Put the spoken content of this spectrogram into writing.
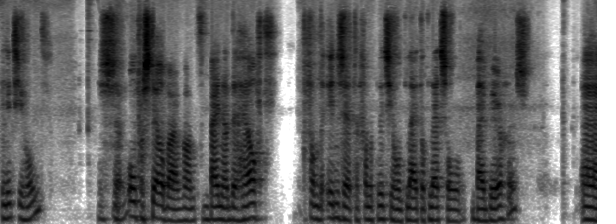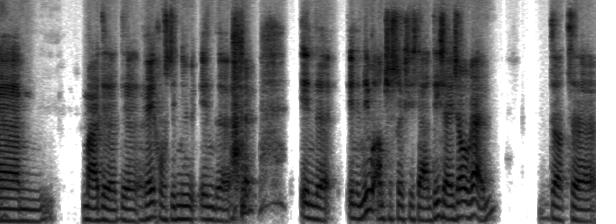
politiehond is uh, onvoorstelbaar, want bijna de helft van de inzetten van de politiehond leidt tot letsel bij burgers. Um, maar de, de regels die nu in de, in de, in de nieuwe ambtsinstructie staan, die zijn zo ruim dat uh,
